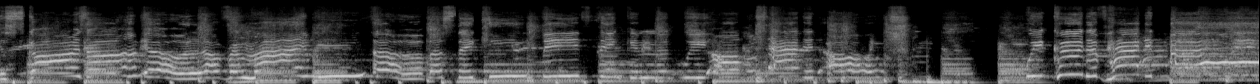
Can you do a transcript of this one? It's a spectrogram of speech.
The scars of your love remind me of us. They keep me thinking that we almost had it all. We could have had it, but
